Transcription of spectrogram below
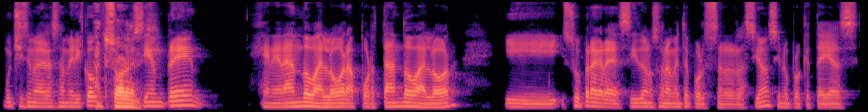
Muchísimas gracias, Américo. Como. Siempre generando valor, aportando valor y súper agradecido no solamente por nuestra relación, sino porque te hayas,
